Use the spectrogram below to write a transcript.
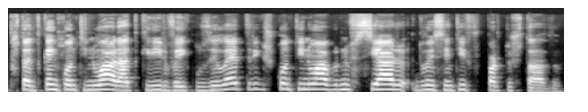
portanto, quem continuar a adquirir veículos elétricos continua a beneficiar do incentivo por parte do Estado.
